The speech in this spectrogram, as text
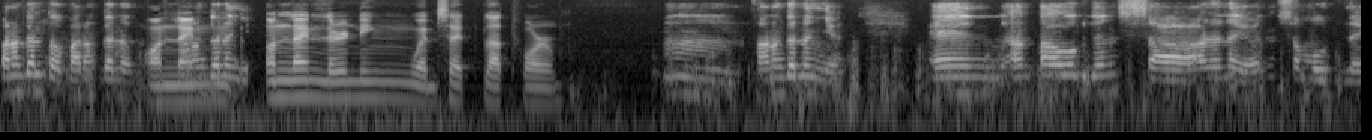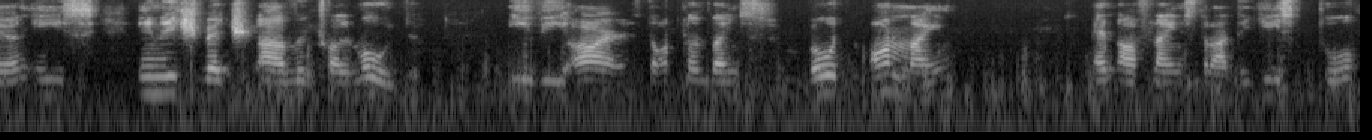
parang ganito, parang ganun. Online Parang ganun yun. online learning website platform. Mm, parang ganun yun. And ang tawag doon sa ano na yun, sa mode na yun is Enrich uh, Virtual Mode. EVR that combines both online and offline strategies to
